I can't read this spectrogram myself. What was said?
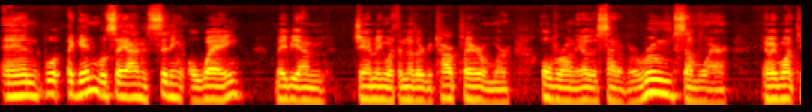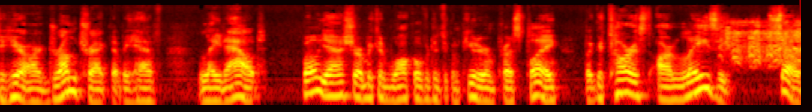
And we'll, again, we'll say I'm sitting away. Maybe I'm jamming with another guitar player and we're over on the other side of a room somewhere and we want to hear our drum track that we have laid out. Well, yeah, sure, we could walk over to the computer and press play, but guitarists are lazy. So,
